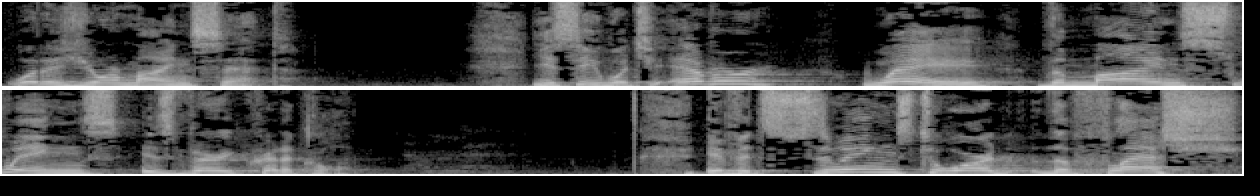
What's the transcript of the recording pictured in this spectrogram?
What is your mindset? You see, whichever way the mind swings is very critical. If it swings toward the flesh,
